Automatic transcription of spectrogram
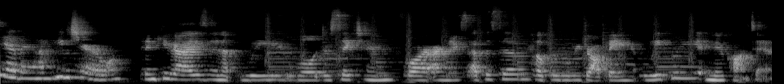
together in the future. Thank you guys, and we will just stay tuned for our next episode. Hopefully, we'll be dropping weekly new content.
